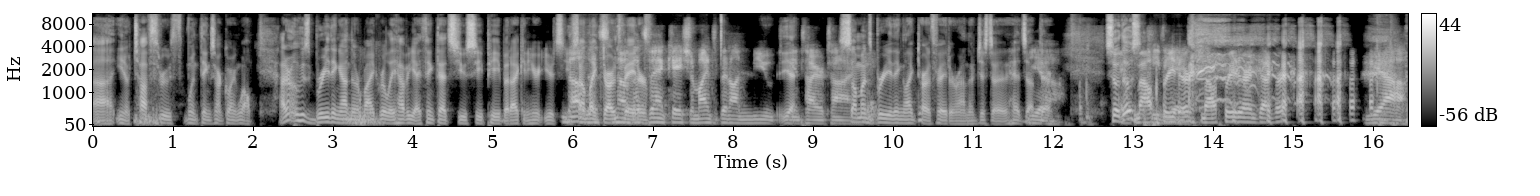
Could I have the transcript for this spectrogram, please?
uh, you know, tough through th- when things aren't going well. I don't know who's breathing on their mic really heavy. I think that's UCP, but I can hear you. You no, sound like Darth no, Vader. That's Vancation. Mine's been on mute yeah. the entire time. Someone's breathing like Darth Vader on there. Just a heads up yeah. there. So yeah, those mouth breather, mouth breather in Denver. yeah.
